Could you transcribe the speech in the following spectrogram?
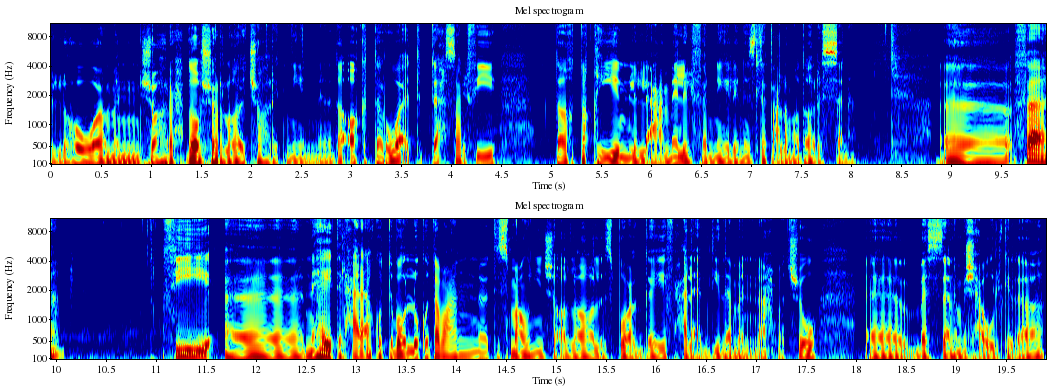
اللي هو من شهر 11 لغاية شهر 2 لأن ده أكتر وقت بتحصل فيه تقييم للأعمال الفنية اللي نزلت على مدار السنة. آه ف في آه نهاية الحلقة كنت بقول لكم طبعا تسمعوني إن شاء الله الأسبوع الجاي في حلقة جديدة من أحمد شو آه بس أنا مش هقول كده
